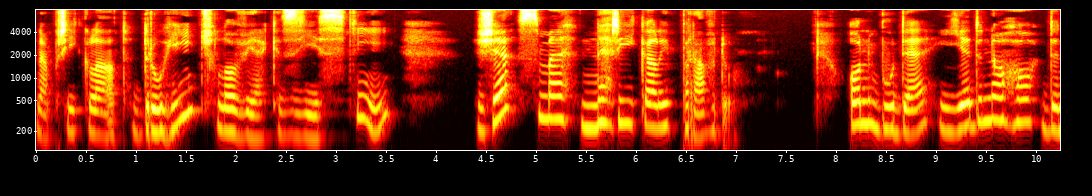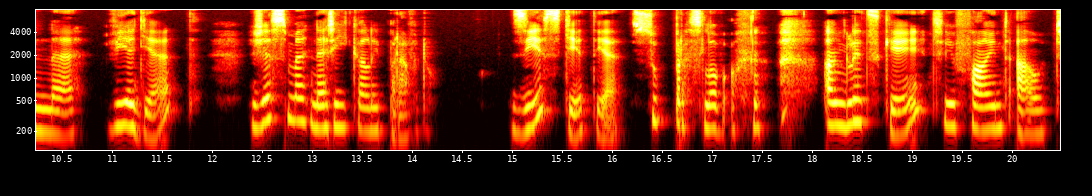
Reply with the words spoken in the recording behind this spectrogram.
Například druhý člověk zjistí, že jsme neříkali pravdu. On bude jednoho dne vědět, že jsme neříkali pravdu. Zjistit je super slovo. anglicky to find out.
